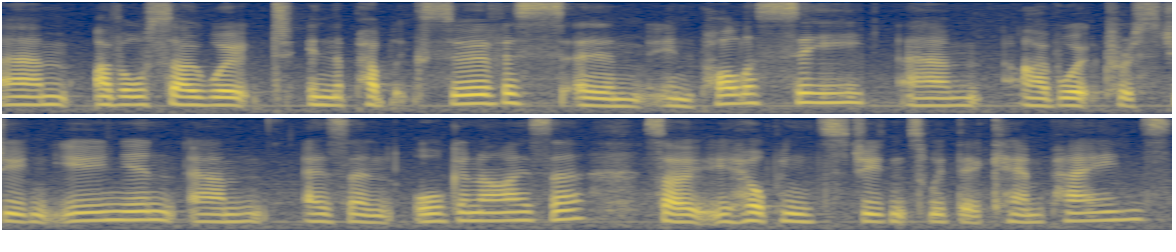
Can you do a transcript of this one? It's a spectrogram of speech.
Um, I've also worked in the public service, um, in policy. Um, I've worked for a student union um, as an organiser, so you're helping students with their campaigns.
